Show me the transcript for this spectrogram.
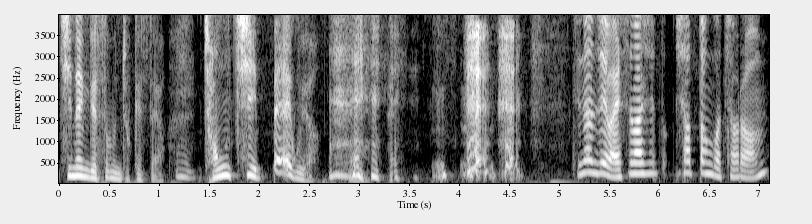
진행됐으면 좋겠어요. 음. 정치 빼고요. 지난주에 말씀하셨던 것처럼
